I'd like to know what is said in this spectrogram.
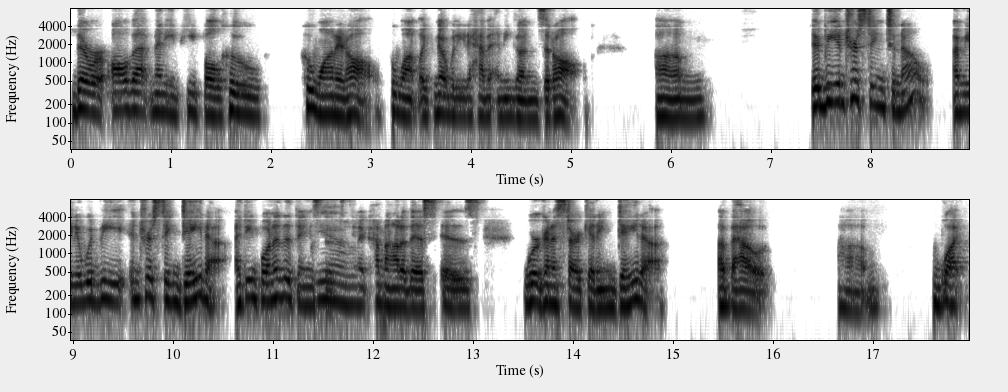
there were all that many people who who want it all, who want like nobody to have any guns at all. Um, it'd be interesting to know. I mean, it would be interesting data. I think one of the things that's going to come out of this is we're going to start getting data about um, what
